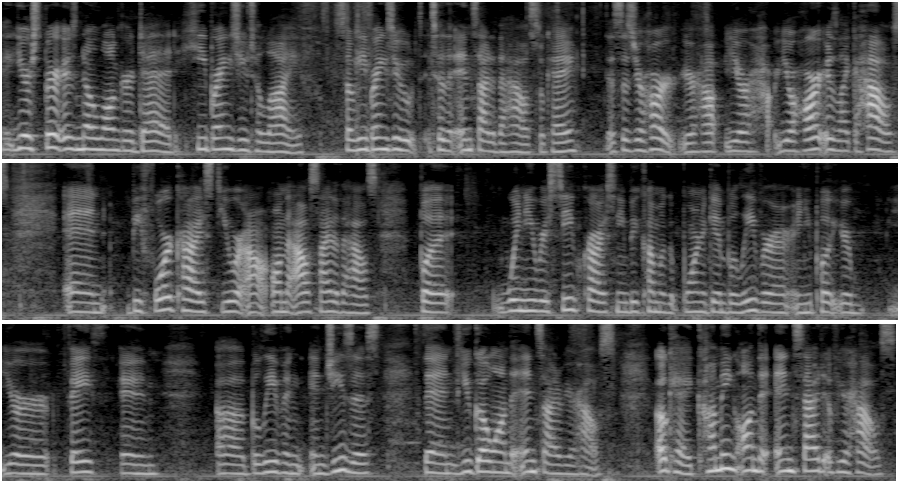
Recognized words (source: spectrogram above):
your spirit is no longer dead. He brings you to life. So he brings you to the inside of the house, okay? This is your heart. Your, your, your heart is like a house. And before Christ, you were out on the outside of the house. But when you receive Christ and you become a born again believer and you put your your faith in uh, believing in Jesus, then you go on the inside of your house. Okay, coming on the inside of your house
